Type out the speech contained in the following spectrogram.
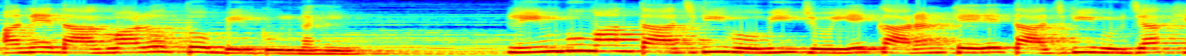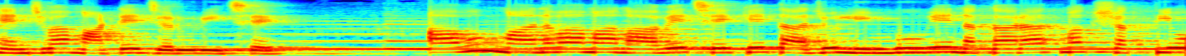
અને દાગવાળો તો બિલકુલ નહીં. લીંબુમાં તાજગી હોવી જોઈએ કારણ કે એ તાજગી ઊર્જા ખેંચવા માટે જરૂરી છે. આવું માનવામાં આવે છે કે તાજો લીંબુ એ નકારાત્મક શક્તિઓ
